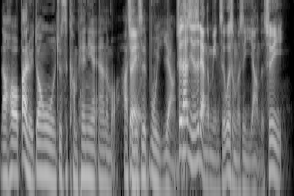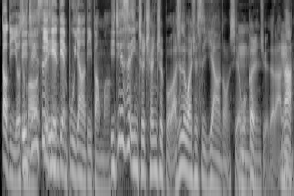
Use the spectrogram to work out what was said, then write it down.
然后伴侣动物就是 companion animal，它其实是不一样的，所以它其实是两个名字，为什么是一样的？所以到底有什么一点点不一样的地方吗？已经是 interchangeable 了，就是完全是一样的东西。嗯我个人觉得啦，嗯那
